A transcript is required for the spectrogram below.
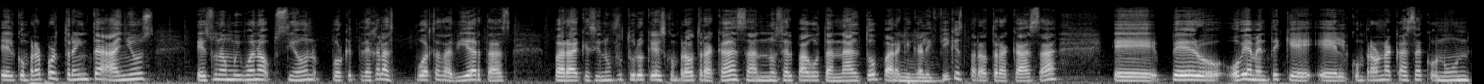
el comprar por 30 años es una muy buena opción porque te deja las puertas abiertas para que si en un futuro quieres comprar otra casa, no sea el pago tan alto para que califiques para otra casa. Eh, pero obviamente que el comprar una casa con un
